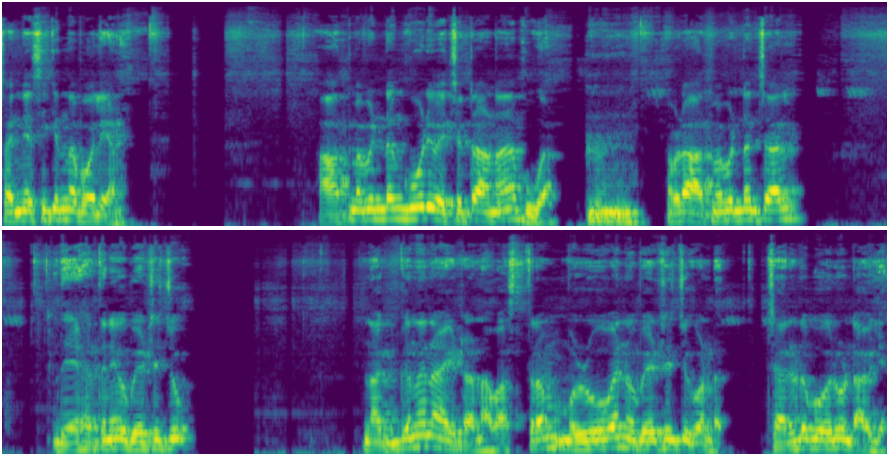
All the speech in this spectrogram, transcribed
സന്യസിക്കുന്ന പോലെയാണ്. ആത്മപിണ്ഡം കൂടി വെച്ചിട്ടാണ് പോവുക അവിടെ ആത്മപിണ്ഡം വെച്ചാൽ ദേഹത്തിനെ ഉപേക്ഷിച്ചു. നഗ്നനായിട്ടാണ്. വസ്ത്രം മുഴുവൻ ഉപേക്ഷിച്ചുകൊണ്ട് ചരട് പോലും ഉണ്ടാവില്ല.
